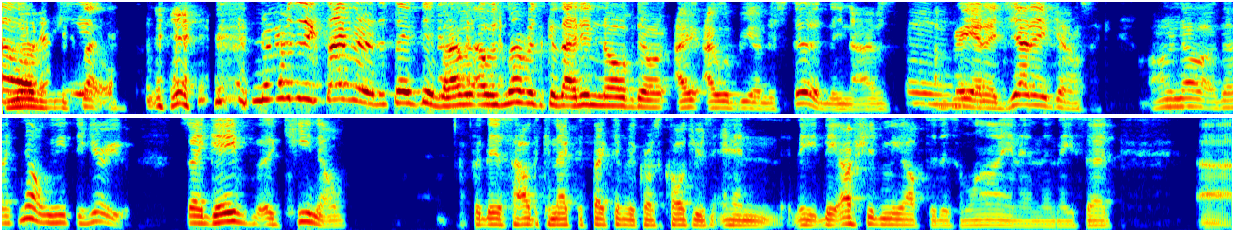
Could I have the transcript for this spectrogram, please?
no, nervous, and excitement. nervous and excitement are the same thing. But I was, I was nervous because I didn't know if were, I, I would be understood. You know, I was mm. I'm very energetic, and I was like, I don't know. They're like, no, we need to hear you. So I gave a keynote for this, how to connect effectively across cultures, and they they ushered me off to this line, and then they said, uh,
